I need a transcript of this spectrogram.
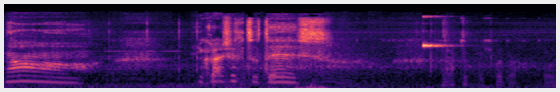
No. You crash into this. You have to push with the thing.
